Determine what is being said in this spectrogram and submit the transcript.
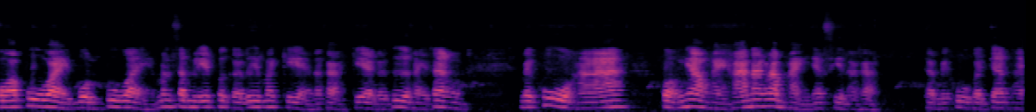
ขอปู่ไว้บนปู่ไว้มันสำเร็จเพิ่นก็เลยมาแก้นะคะแก้ก็คือให้ทั้ง แม่คู่หากองเหย้าให้หานางร่ำให้จังซี่ะค่ะถ้าแม่คู่ก็จัดให้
